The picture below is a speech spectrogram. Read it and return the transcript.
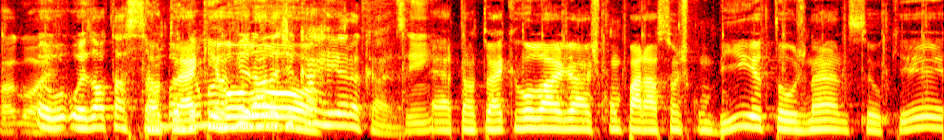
Agora. O, o Exalta Samba é deu que uma rolou- virada de carreira, cara. Sim. É, tanto é que rolou já as comparações com Beatles, né? Não sei o quê.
